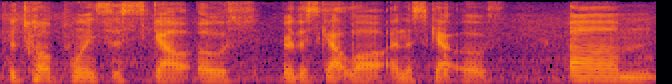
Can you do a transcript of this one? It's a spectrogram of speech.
the 12 points, the Scout Oath, or the Scout Law and the Scout Oath. Um,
